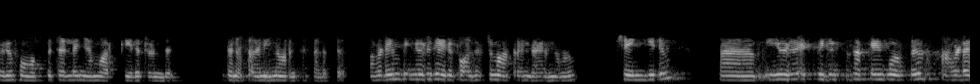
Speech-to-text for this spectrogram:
ഒരു ഹോസ്പിറ്റലിൽ ഞാൻ വർക്ക് ചെയ്തിട്ടുണ്ട്. പുത്തനത്താണി എന്ന് പറഞ്ഞ സ്ഥലത്ത്. അവിടെയും പിന്നെ ഒരു ഗൈനക്കോളജിസ്റ്റ് മാത്രമേ ഉണ്ടായിരുന്നുള്ളൂ. പക്ഷെ എങ്കിലും ഈ ഒരു എക്സ്പീരിയൻസസ് ഒക്കെ കൊണ്ട് അവിടെ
